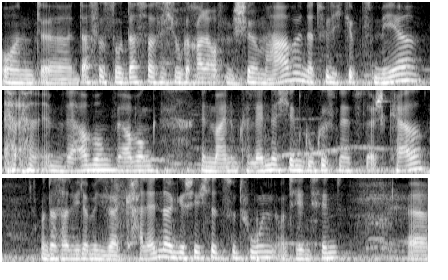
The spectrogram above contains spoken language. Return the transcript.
Und äh, das ist so das, was ich so gerade auf dem Schirm habe. Natürlich gibt es mehr in Werbung, Werbung in meinem Kalenderchen, googlesnet slash cal. Und das hat wieder mit dieser Kalendergeschichte zu tun und hint, hint. Äh,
